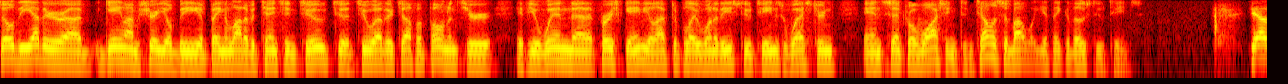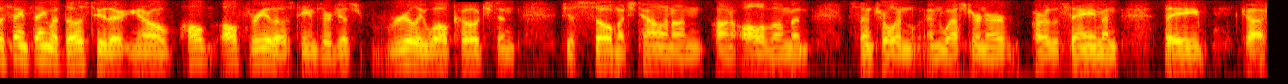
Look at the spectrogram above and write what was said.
so the other uh, game I'm sure you'll be paying a lot of attention to, to two other tough opponents. You're, if you win uh, first game, you'll have to play one of these two teams, Western and Central Washington. Tell us about what you think of those two teams. Yeah, the same thing with those two. They're, you know, all all three of those teams are just really well coached and just so much talent on on all of them. And Central and, and Western are are the same. And they, gosh,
